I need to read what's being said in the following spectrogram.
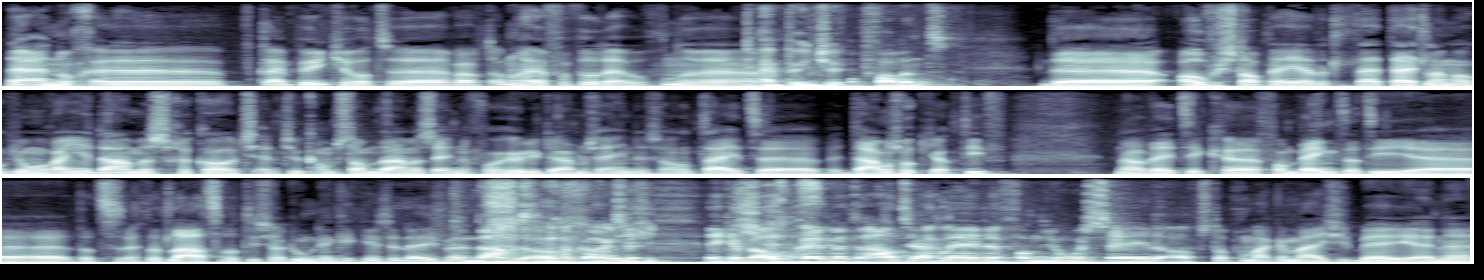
Nou, en nog eh, een klein puntje wat, eh, waar we het ook nog even over wilden hebben. Vonden we Een puntje. opvallend. De overstap, hè. je hebt een tijd lang ook Jong Oranje dames gecoacht. En natuurlijk Amsterdam dames 1 en voor Hurley dames 1. Dus al een tijd eh dameshockey actief. Nou weet ik eh, van Benk dat hij, eh, dat is echt het laatste wat hij zou doen, denk ik, in zijn leven. Een gaan coachen. Ik heb wel op een gegeven moment een aantal jaar geleden van jongens C de afstap gemaakt naar meisjes B. En eh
